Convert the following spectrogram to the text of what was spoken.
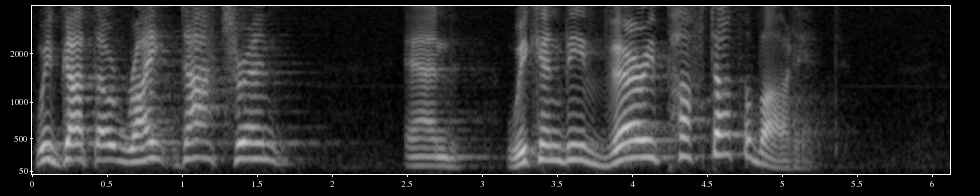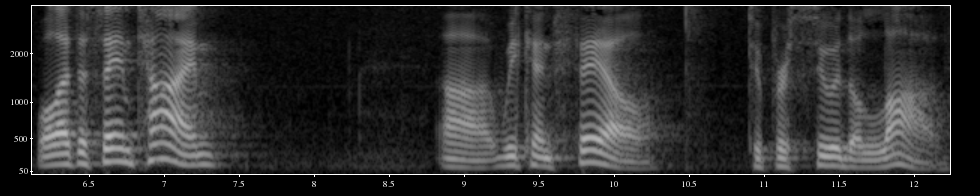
we've got the right doctrine, and we can be very puffed up about it. Well, at the same time, uh, we can fail to pursue the love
